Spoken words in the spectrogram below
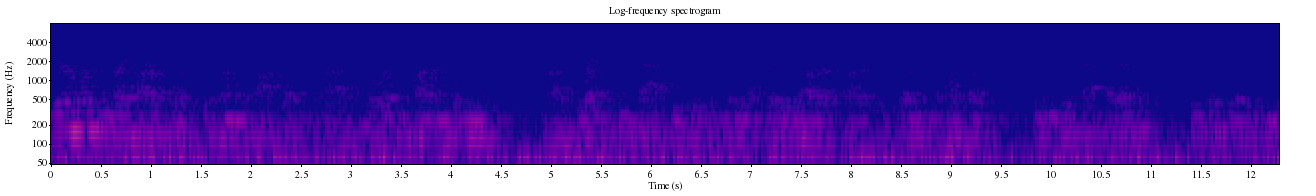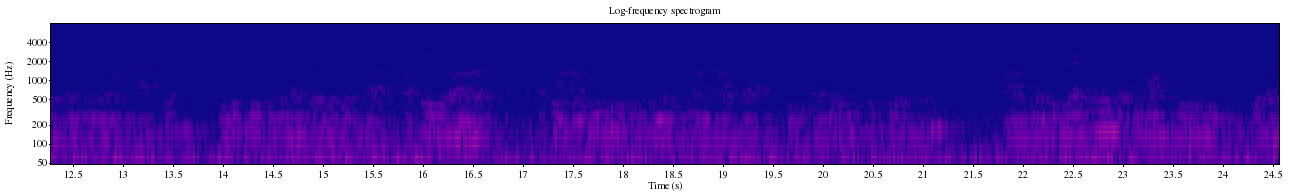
we're working very hard to like streamline the process. Uh, we're working hard on getting uh, the right feedback. We recently upgraded our, our systems to help us communicate that better people so that we can get them in and out faster. We just recently upgraded, uh, updated our FAQ with information on how best to handle these situations. Um, you know, because the idea is like we want you to feel like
